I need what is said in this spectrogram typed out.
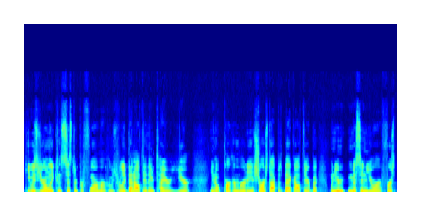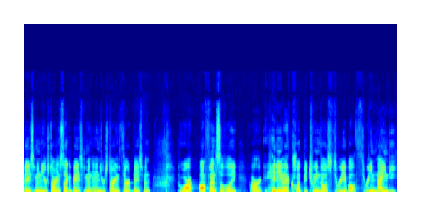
he was your only consistent performer who's really been out there the entire year. You know, Parker Murdy, a shortstop, is back out there, but when you're missing your first baseman, your starting second baseman, and your starting third baseman, who are offensively are hitting at a clip between those three about 390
